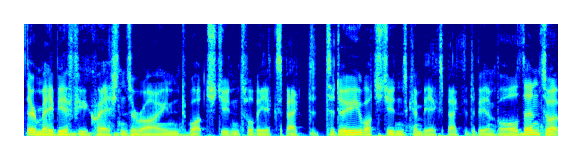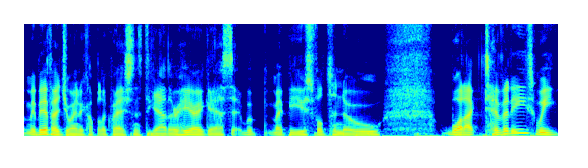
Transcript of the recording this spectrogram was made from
there may be a few questions around what students will be expected to do, what students can be expected to be involved in. So maybe if I join a couple of questions together here, I guess it might be useful to know what activities we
